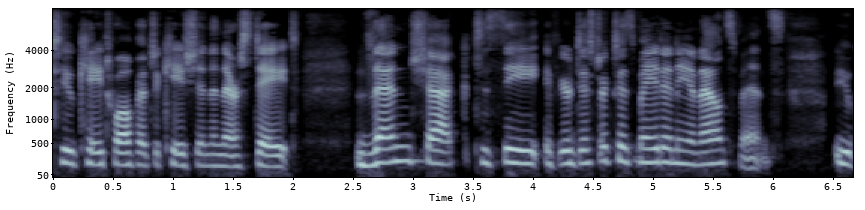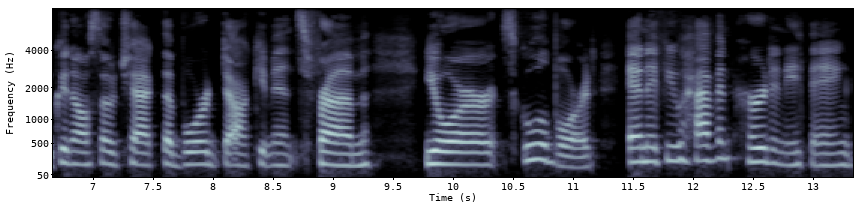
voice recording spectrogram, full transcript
to K 12 education in their state. Then check to see if your district has made any announcements. You can also check the board documents from your school board. And if you haven't heard anything,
